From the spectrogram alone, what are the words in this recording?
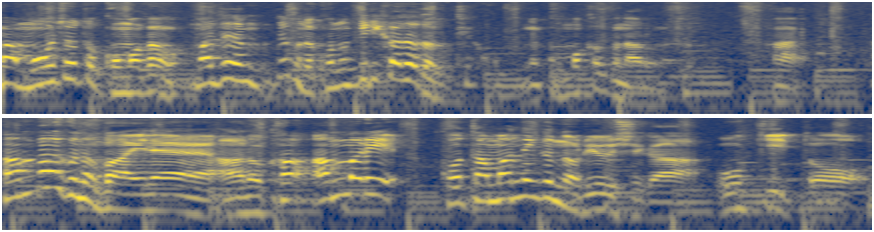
まあもうちょっと細かくまあでもでもねこの切り方だと結構ね細かくなるんですよ。はい。ハンバーグの場合ねあのかあんまりこう玉ねぎの粒子が大きいと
